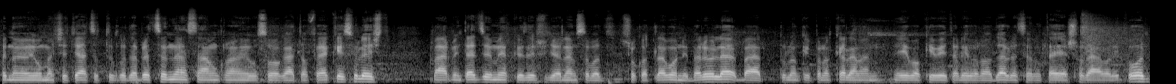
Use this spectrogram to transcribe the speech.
Egy nagyon jó meccset játszottunk a Debrecennel, számunkra nagyon jó szolgálta a felkészülést. Bár mint edzőmérkőzés ugye nem szabad sokat levonni belőle, bár tulajdonképpen a Kelemen Éva kivételével a Debrecen a teljes sorával itt volt.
